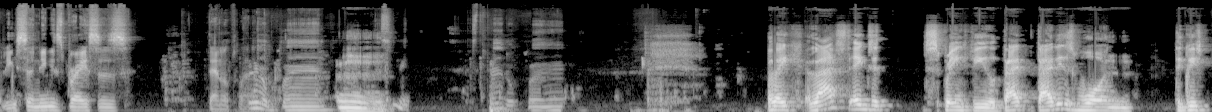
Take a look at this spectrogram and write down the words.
Lisa needs braces. Dental plan. Dental plan. Mm. Dental plan. like last exit Springfield, that that is one. I think we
